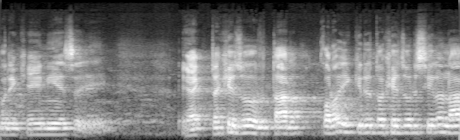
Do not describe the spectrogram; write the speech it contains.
করে খেয়ে নিয়েছে। একটা খেজুর তার ক্রয়কৃত খেজুর ছিল না।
